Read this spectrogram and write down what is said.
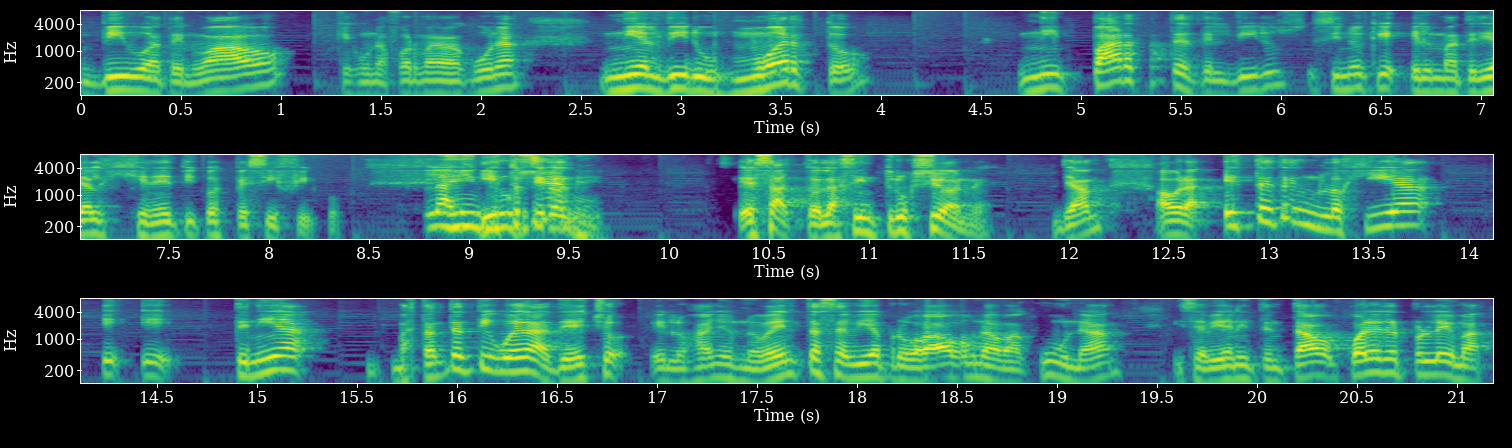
vivo atenuado, que es una forma de vacuna, ni el virus muerto, ni partes del virus, sino que el material genético específico. Las instrucciones. Exacto, las instrucciones. ¿ya? Ahora, esta tecnología eh, eh, tenía bastante antigüedad. De hecho, en los años 90 se había probado una vacuna y se habían intentado. ¿Cuál era el problema?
